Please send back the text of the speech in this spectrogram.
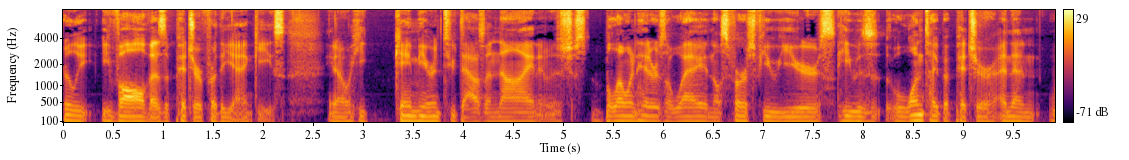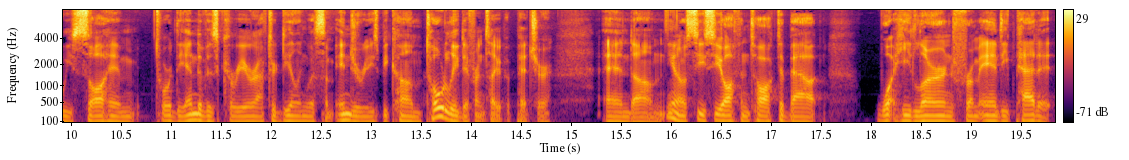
really evolve as a pitcher for the Yankees. You know, he came here in 2009 and was just blowing hitters away in those first few years. He was one type of pitcher and then we saw him toward the end of his career after dealing with some injuries become totally different type of pitcher. And um, you know, CC often talked about what he learned from Andy Pettitte.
